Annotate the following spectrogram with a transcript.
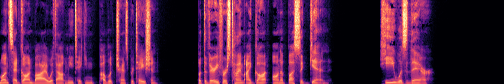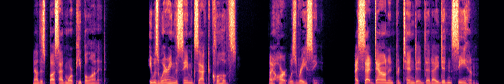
Months had gone by without me taking public transportation. But the very first time I got on a bus again, he was there. Now, this bus had more people on it. He was wearing the same exact clothes. My heart was racing. I sat down and pretended that I didn't see him.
